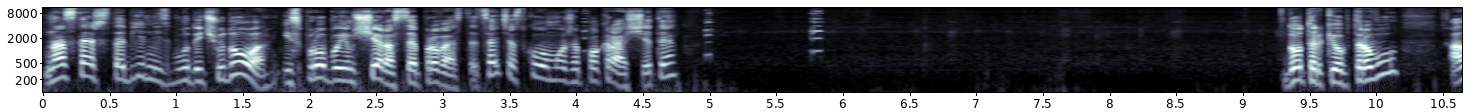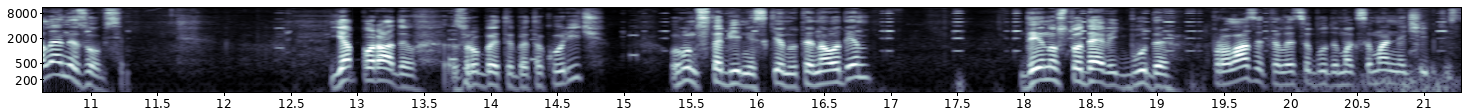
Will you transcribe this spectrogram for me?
У нас теж стабільність буде чудова і спробуємо ще раз це провести. Це частково може покращити. Дотерки об траву, але не зовсім. Я б порадив зробити би таку річ. Ґрунт стабільність скинути на один. 99 буде пролазити, але це буде максимальна чіпкість.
